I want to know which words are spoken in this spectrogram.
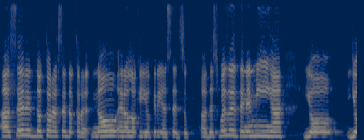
a ser doctora, ser doctora. No era lo que yo quería hacer. Uh, después de tener mi hija, yo, yo,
